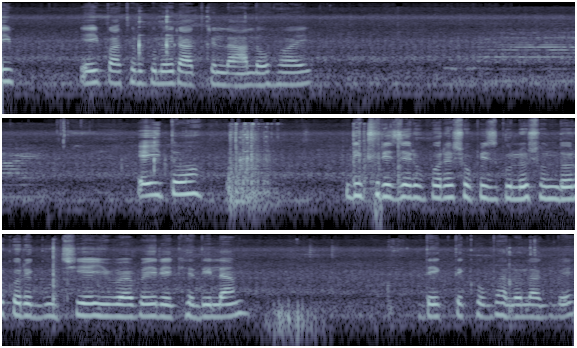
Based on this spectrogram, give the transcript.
এই এই পাথরগুলোই রাত্রে লালও হয়। এই তো ডিপ ফ্রিজের উপরে শোপিসগুলো সুন্দর করে গুছিয়ে এইভাবেই রেখে দিলাম। দেখতে খুব ভালো লাগবে।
